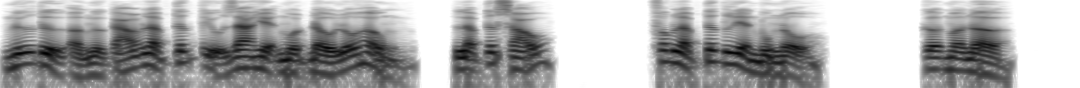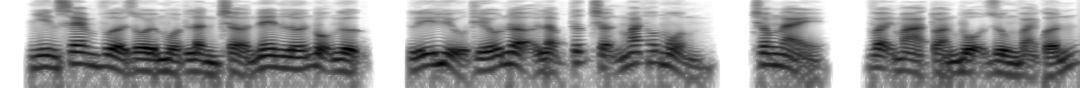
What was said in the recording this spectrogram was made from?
nữ tử ở ngực áo lập tức tự ra hiện một đầu lỗ hổng, lập tức sáu, phốc lập tức liền bùng nổ. Cợt mờ nở nhìn xem vừa rồi một lần trở nên lớn bộ ngực, lý hữu thiếu nợ lập tức trận mắt hốc mồm, trong này, vậy mà toàn bộ dùng vải quấn.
